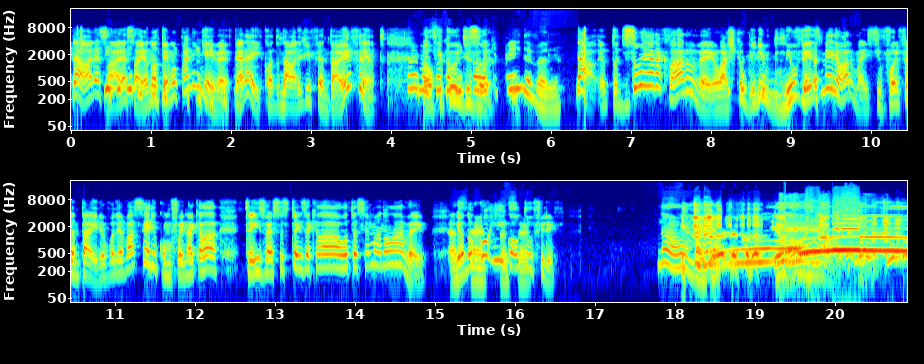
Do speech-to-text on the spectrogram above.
Não, olha só, olha só. Eu não temo pra ninguém, velho. Pera aí. Quando na hora de enfrentar, eu enfrento. Eu mas você fico de zoeira. que peida, velho. Não, eu tô de zoeira, claro, velho. Eu acho que o Billy mil vezes melhor, mas se for enfrentar ele, eu vou levar a sério, como foi naquela 3 versus 3 aquela outra semana lá, velho. Tá eu não certo, corri tá igual certo. tu, Felipe. Não, mas eu, eu É.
